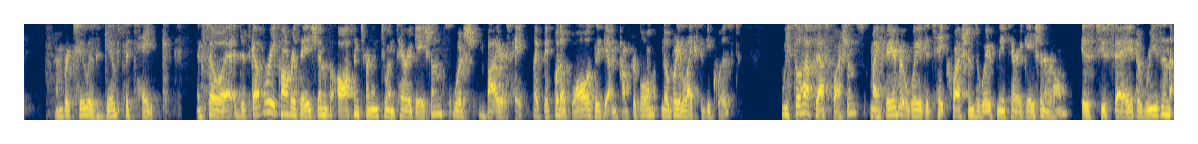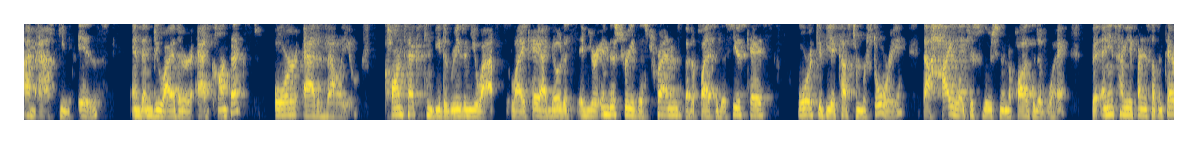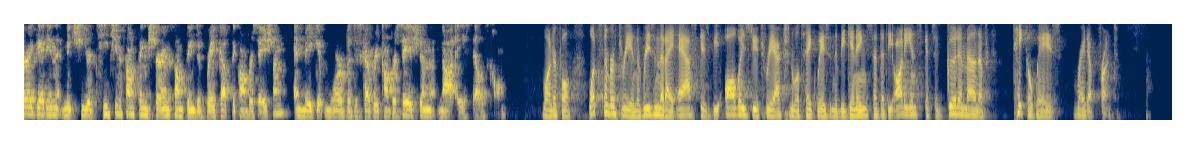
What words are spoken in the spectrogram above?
Number two is give to take. And so uh, discovery conversations often turn into interrogations, which buyers hate. Like they put up walls, they get uncomfortable. Nobody likes to be quizzed. we still have to ask questions. My favorite way to take questions away from the interrogation realm is to say, the reason I'm asking is, and then do either add context or add value. Context can be the reason you asked, like, hey, I noticed in your industry this trend that applies to this use case, or it could be a customer story that highlights your solution in a positive way. But anytime you find yourself interrogating, make sure you're teaching something, sharing something to break up the conversation and make it more of a discovery conversation, not a sales call. Wonderful. What's number three? And the reason that I ask is we always do three actionable takeaways in the beginning so that the audience gets a good amount of takeaways right up front.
